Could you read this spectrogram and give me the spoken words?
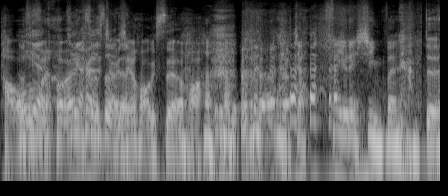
好，我们我开始讲一些黄色的话，讲他有点兴奋。对，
